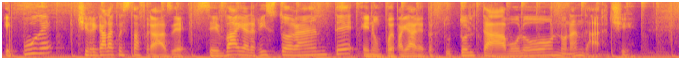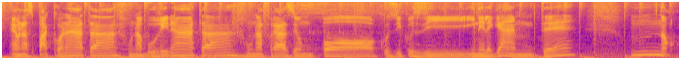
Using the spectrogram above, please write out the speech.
Eppure ci regala questa frase, se vai al ristorante e non puoi pagare per tutto il tavolo, non andarci. È una spacconata? Una burinata? Una frase un po' così così inelegante? No.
